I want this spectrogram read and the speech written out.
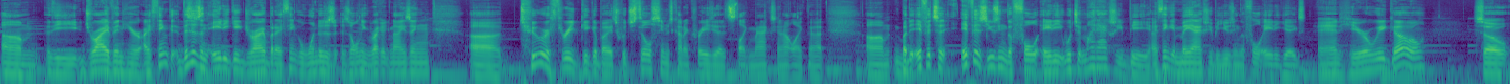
um, the drive in here, I think this is an 80 gig drive, but I think Windows is only recognizing uh, two or three gigabytes, which still seems kind of crazy that it's like maxing out like that. Um, but if it's a if it's using the full 80, which it might actually be, I think it may actually be using the full 80 gigs. And here we go. So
